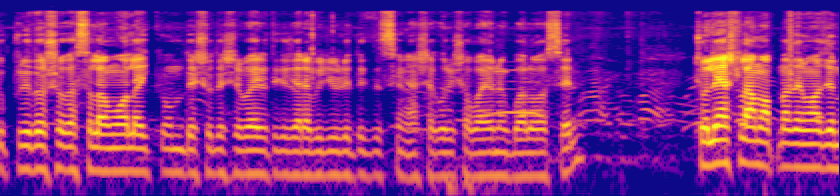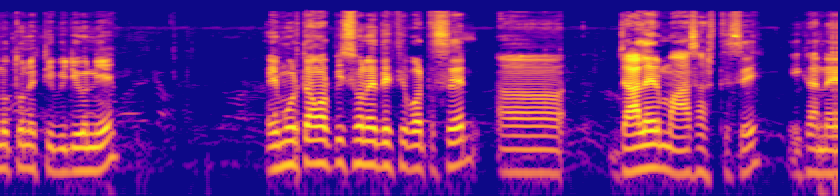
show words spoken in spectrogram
সুপ্রিয় দর্শক, আসসালামু আলাইকুম। দেশ দেশের বাইরে থেকে যারা ভিডিওটি দেখতেছেন, আশা করি সবাই অনেক ভালো আছেন। চলে আসলাম আপনাদের মাঝে নতুন একটি ভিডিও নিয়ে। এই মুহূর্তে আমার পিছনে দেখতে পারতেছেন জালের মাছ আসতেছে। এখানে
